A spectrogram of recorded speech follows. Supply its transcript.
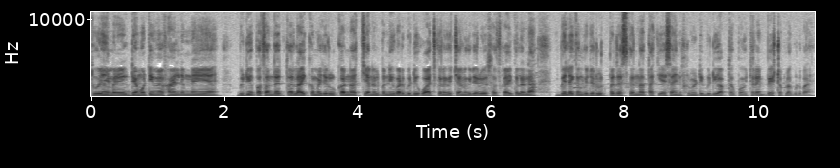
तो यही मेरी डेमो टीम में फाइनल टीम नहीं है। वीडियो पसंद है तो लाइक कमेंट ज़रूर करना। चैनल पर न्यू बार वीडियो को वॉच करेंगे, चैनल को ज़रूर सब्सक्राइब कर लेना। बेल आइकन को ज़रूर प्रेस करना ताकि ऐसा इन्फॉर्मेटिव वीडियो आप तक पहुँच रहे हैं। Best of luck goodbye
